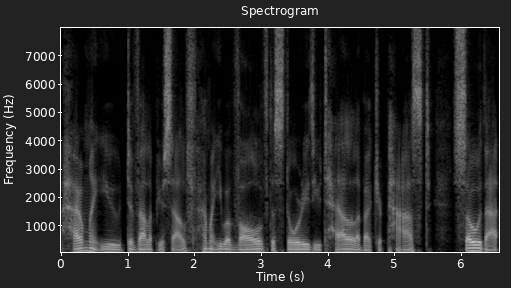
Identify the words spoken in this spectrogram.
how might you develop yourself? How might you evolve the stories you tell about your past so that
